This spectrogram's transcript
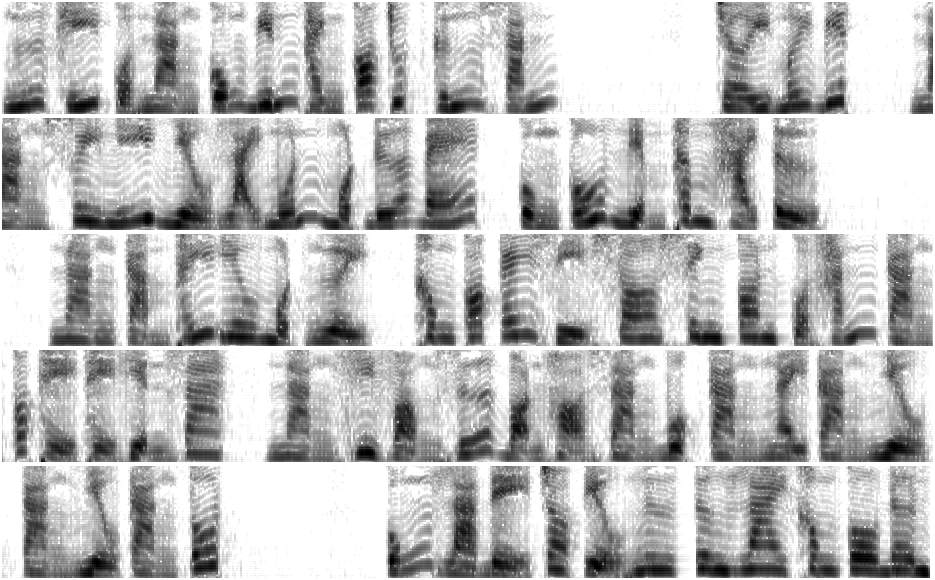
Ngữ khí của nàng cũng biến thành có chút cứng rắn. Trời mới biết, nàng suy nghĩ nhiều lại muốn một đứa bé, cùng cố niệm thâm hài tử. Nàng cảm thấy yêu một người, không có cái gì so sinh con của hắn càng có thể thể hiện ra, nàng hy vọng giữa bọn họ ràng buộc càng ngày càng nhiều, càng nhiều càng tốt. Cũng là để cho tiểu ngư tương lai không cô đơn.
